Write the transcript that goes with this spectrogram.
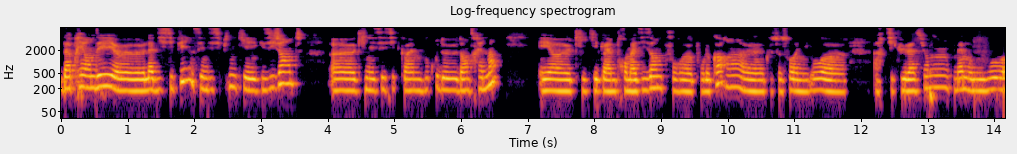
d'appréhender euh, la discipline. C'est une discipline qui est exigeante, euh, qui nécessite quand même beaucoup d'entraînement et euh, qui, qui, est quand même traumatisante pour euh, pour le corps, hein, que ce soit au niveau articulation, même au niveau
